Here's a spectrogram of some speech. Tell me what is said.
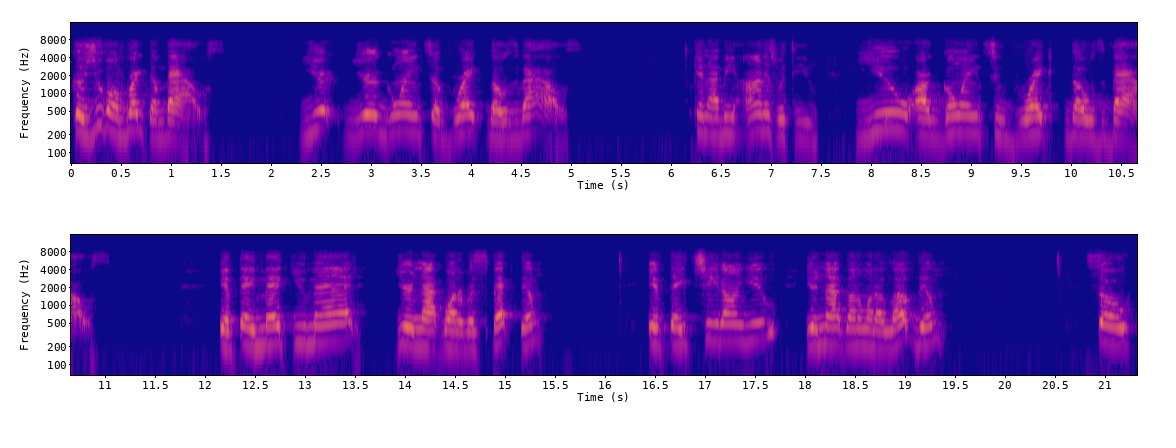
because you're gonna break them vows. You're you're going to break those vows. Can i be honest with you? You are going to break those vows. If they make you mad you're not going to respect them. If they cheat on you you're not going to want to love them. So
